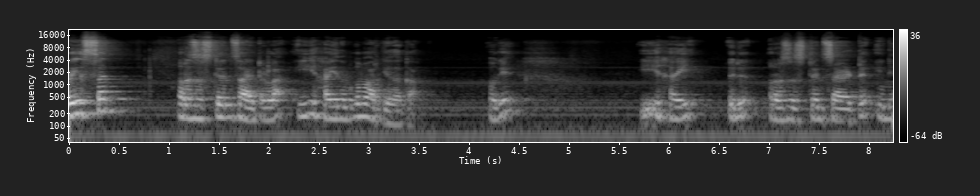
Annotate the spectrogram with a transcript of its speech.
റീസെന്റ് റെസിസ്റ്റൻസ് ആയിട്ടുള്ള ഈ ഹൈ നമുക്ക് മാർക്ക് ചെയ്തേക്കാം ഓക്കെ ഈ ഹൈ ഒരു റെസിസ്റ്റൻസ് ആയിട്ട് ഇനി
